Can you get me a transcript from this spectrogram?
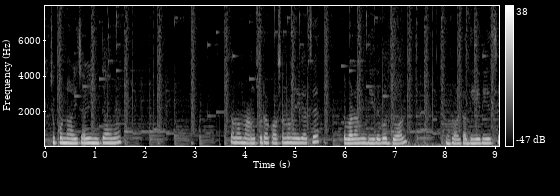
কিছুক্ষণ নাড়ি চাড়িয়ে নিতে হবে। তো আমার মাংসটা কষানো হয়ে গেছে। এবার আমি দিয়ে দেবো জল। জলটা দিয়ে দিয়েছি।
